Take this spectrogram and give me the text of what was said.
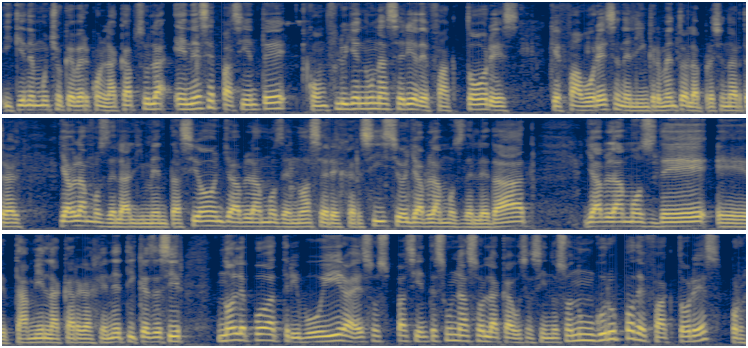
y tiene mucho que ver con la cápsula, en ese paciente confluyen una serie de factores que favorecen el incremento de la presión arterial. Ya hablamos de la alimentación, ya hablamos de no hacer ejercicio, ya hablamos de la edad, ya hablamos de eh, también la carga genética, es decir, no le puedo atribuir a esos pacientes una sola causa, sino son un grupo de factores, por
